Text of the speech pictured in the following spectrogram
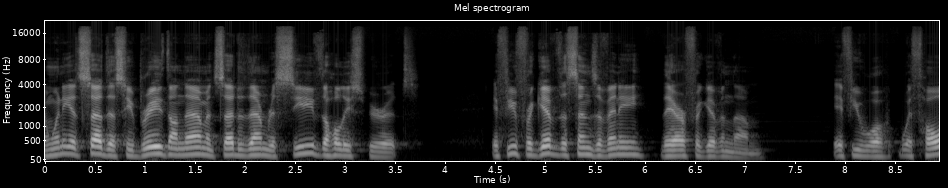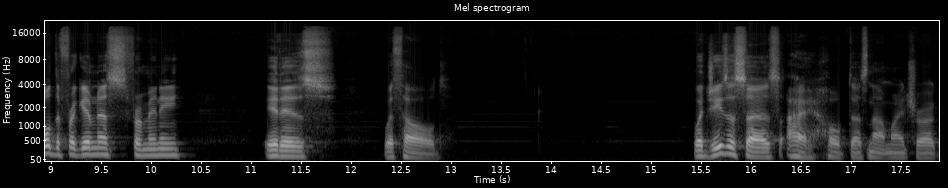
And when he had said this, he breathed on them and said to them, Receive the Holy Spirit. If you forgive the sins of any, they are forgiven them. If you will withhold the forgiveness from any, it is withheld. What Jesus says, I hope that's not my truck.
